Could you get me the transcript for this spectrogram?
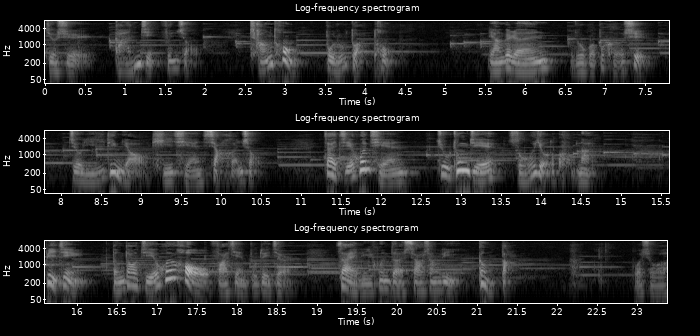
就是赶紧分手，长痛不如短痛。两个人如果不合适。就一定要提前下狠手，在结婚前就终结所有的苦难。毕竟等到结婚后发现不对劲儿，再离婚的杀伤力更大。我说，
